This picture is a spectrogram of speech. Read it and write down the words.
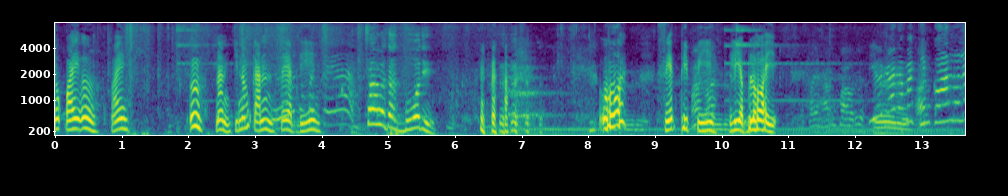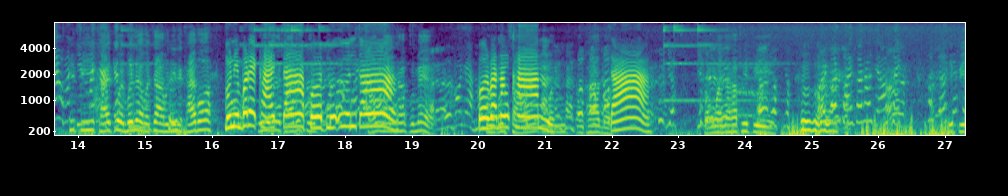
ยกไปเออไปเออนั่นกินน้ำกันแสบดีจ้ามาจากบัวดิโอ้ยเสร็จพี่ปีเรียบร้อยพี่ปีขายกล้วยเมื่อเรื่องว่าจ้าวันนี้ได้ขายบ่มื้อนี้บ่ได้ขายจ้า เปิดมื้ออื่นจ้า ครับคุณแม่เปิดวันอังคารวันอังคารบอกจ้า สองวันนะครับพี่ปี พี่ปี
